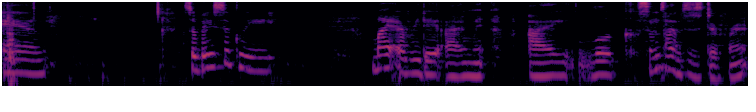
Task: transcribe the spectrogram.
And so basically, my everyday eye, eye look sometimes is different.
